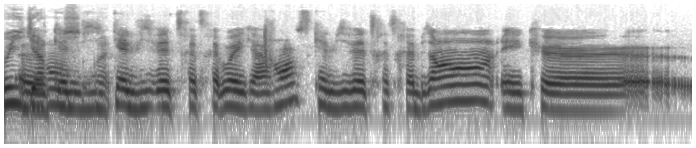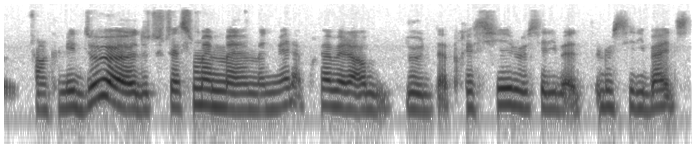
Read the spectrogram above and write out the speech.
Euh, Oui, euh, qu'elle ouais. vivait très très ouais, Garance, qu'elle vivait très très bien et que enfin que les deux euh, de toute façon même euh, Manuel après avait l'air d'apprécier le célibat le célibat etc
